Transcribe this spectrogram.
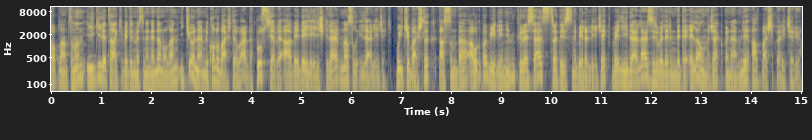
Toplantının ilgiyle takip edilmesine neden olan iki önemli konu başlığı vardı. Rusya ve ABD ile ilişkiler nasıl ilerleyecek? Bu iki başlık aslında Avrupa Birliği'nin küresel stratejisini belirleyecek ve liderler zirvelerinde de ele alınacak önemli alt başlıkları içeriyor.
